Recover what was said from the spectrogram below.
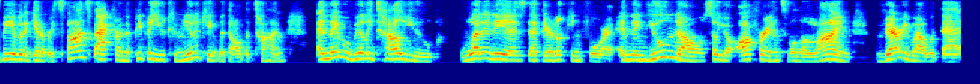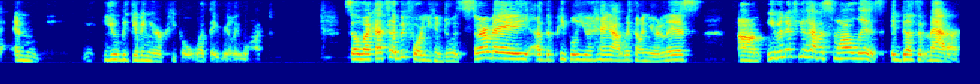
be able to get a response back from the people you communicate with all the time, and they will really tell you what it is that they're looking for. And then you'll know, so your offerings will align very well with that, and you'll be giving your people what they really want. So, like I said before, you can do a survey of the people you hang out with on your list. Um, even if you have a small list, it doesn't matter.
